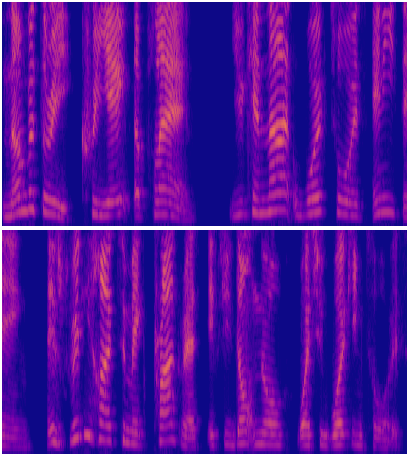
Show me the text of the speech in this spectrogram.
Number three, create a plan you cannot work towards anything. It's really hard to make progress if you don't know what you're working towards.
